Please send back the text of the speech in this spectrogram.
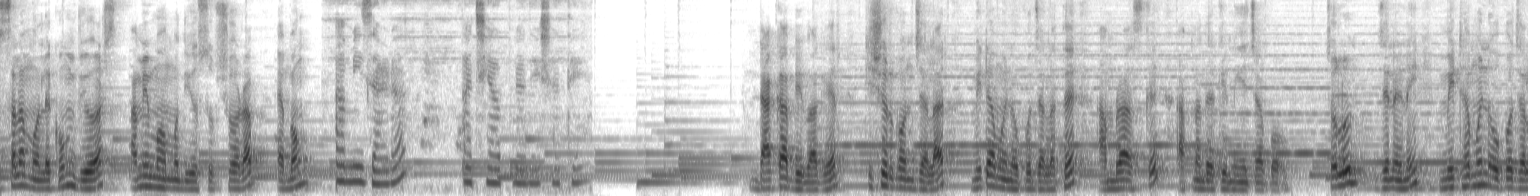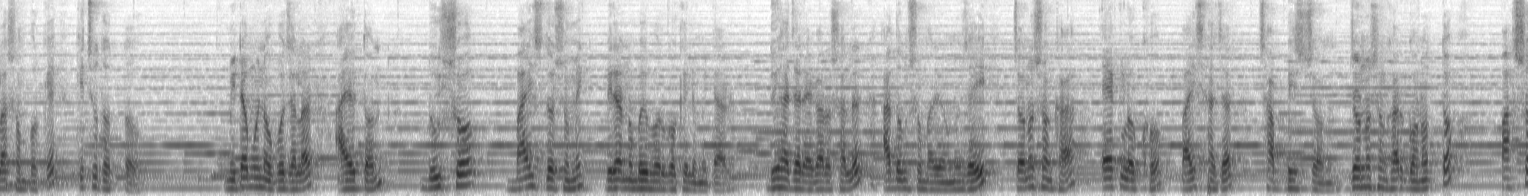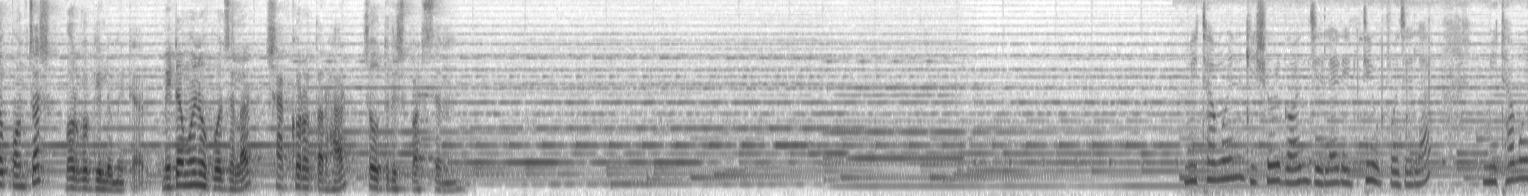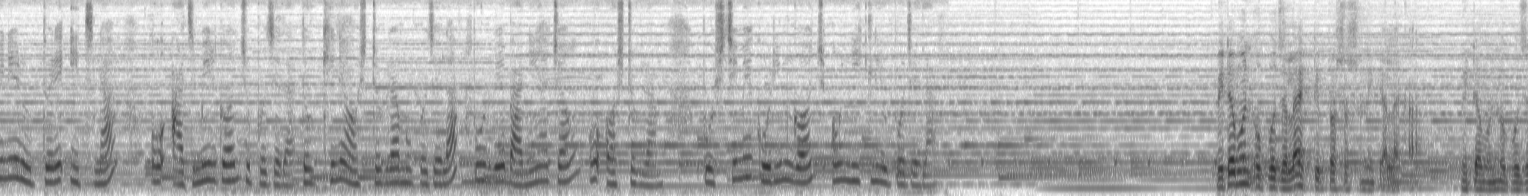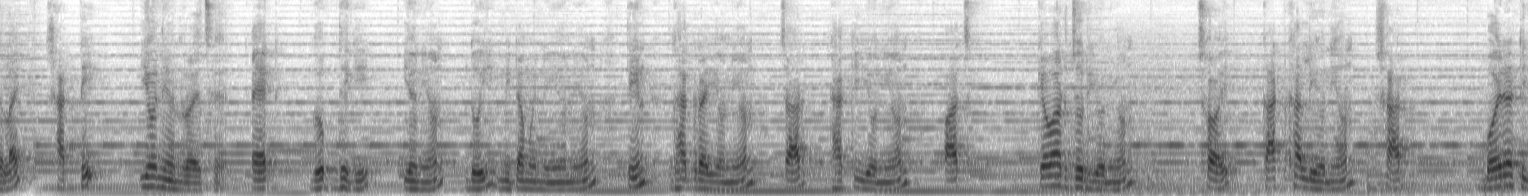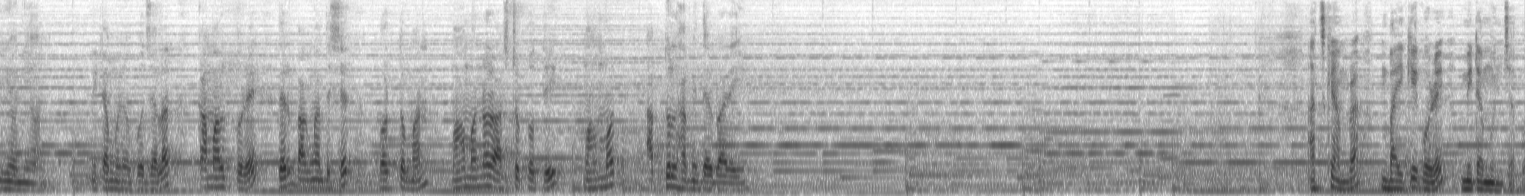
আসসালামু আলাইকুম ভিউয়ার্স আমি মোহাম্মদ ইউসুফ সোহরাব এবং আমি যারা আছি আপনাদের সাথে। ঢাকা বিভাগের কিশোরগঞ্জ জেলার মিঠামইন উপজেলাতে আমরা আজকে আপনাদেরকে নিয়ে যাব। চলুন জেনে নেই মিঠামইন উপজেলা সম্পর্কে কিছু তথ্য। মিঠামইন উপজেলার আয়তন দুশো বাইশ দশমিক বিরানব্বই বর্গ কিলোমিটার। দুই হাজার এগারো সালের আদমশুমারি অনুযায়ী জনসংখ্যা এক লক্ষ বাইশ হাজার ছাব্বিশ জন। জনসংখ্যার ঘনত্ব পাঁচশো পঞ্চাশ বর্গ কিলোমিটার। মিটামইন উপজেলার সাক্ষরতার হার চৌত্রিশ পার্সেন্ট। মিঠামইন কিশোরগঞ্জ জেলার একটি উপজেলা। মিঠামইনের উত্তরে ইটনা ও আজমিরগঞ্জ উপজেলা। দক্ষিণে অষ্টগ্রাম উপজেলা, পূর্বে বানিয়াচং ও অষ্টগ্রাম। পশ্চিমে করিমগঞ্জ ও নিকলি উপজেলা। মিঠামইন উপজেলা একটি প্রশাসনিক এলাকা। মিঠামইন উপজেলায় সাতটি ইউনিয়ন রয়েছে। এক রূপদিঘি ইউনিয়ন, দুই মিঠামইন ইউনিয়ন, তিন, ঘাগরা ইউনিয়ন, চার, ঢাকি ইউনিয়ন, পাঁচ কেওয়ারজোর ইউনিয়ন, ছয়, কাঠখাল ইউনিয়ন, সাত, বৈরাটি ইউনিয়ন। মিঠামইন উপজেলার কামালপুরে বাংলাদেশের বর্তমান মহামান্য রাষ্ট্রপতি মোহাম্মদ আব্দুল হামিদের বাড়ি। আজকে আমরা বাইকে করে মিটামুন যাব।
